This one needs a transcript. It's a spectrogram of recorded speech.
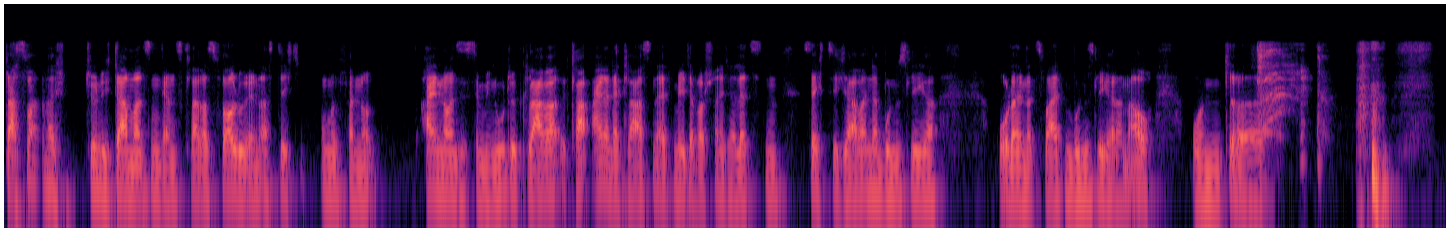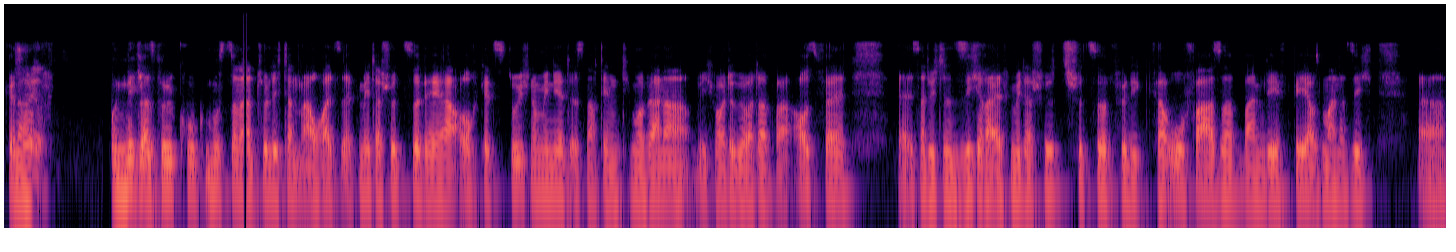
Das war natürlich damals ein ganz klares Foul. Du erinnerst dich, ungefähr 91. Minute, klarer, klar, einer der klarsten Elfmeter wahrscheinlich der letzten 60 Jahre in der Bundesliga oder in der zweiten Bundesliga dann auch. Und äh, genau. Und Niklas Füllkrug musste natürlich dann auch als Elfmeterschütze, der ja auch jetzt durchnominiert ist, nachdem Timo Werner, wie ich heute gehört habe, ausfällt, ist natürlich ein sicherer Elfmeterschütze für die K.O.-Phase beim DFB aus meiner Sicht. Äh,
